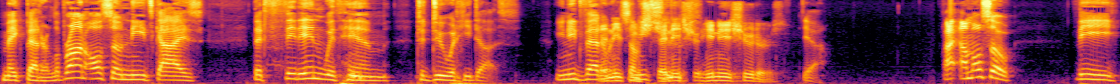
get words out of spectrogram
make better? LeBron also needs guys that fit in with him to do what he does. You need they veterans. need some. you they need. He needs shooters. Yeah. I, I'm also the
